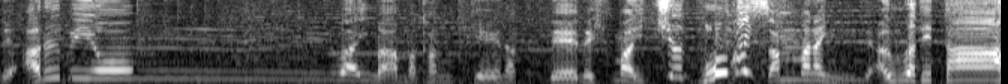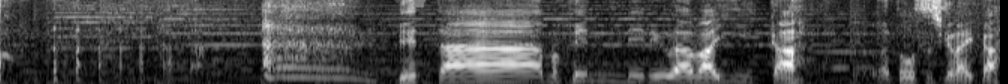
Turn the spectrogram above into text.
でアルビオンは今あんま関係なくてで、まあ、一応妨害数あんまないんであうわ出た 出たまあ、フェンリルはまあいいか、まあ、通すしかないか。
